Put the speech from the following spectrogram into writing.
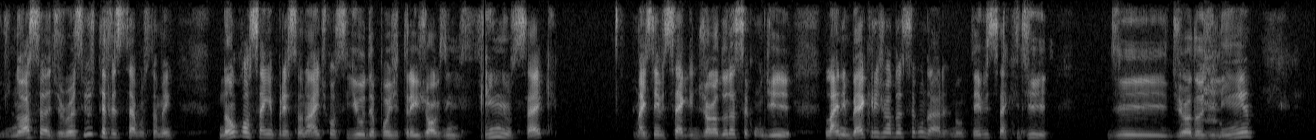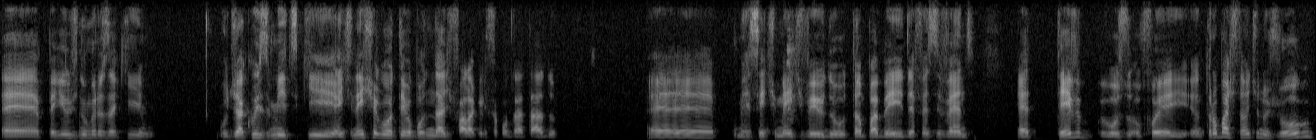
os nossos edge rushers e os defensive tackles também não conseguem pressionar. A gente conseguiu, depois de três jogos, enfim, o sec. Mas teve sec de jogador da de linebacker e jogador secundário. Não teve sec de, de, de jogador de linha. É, peguei os números aqui. O Jaco Smith, que a gente nem chegou, teve a oportunidade de falar que ele foi contratado é, recentemente, veio do Tampa Bay Defensive End. É, teve, foi, entrou bastante no jogo,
